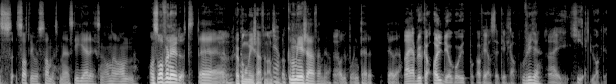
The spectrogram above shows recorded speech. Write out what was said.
s- satt vi jo sammen med Stig Eriksen. Han, han, han så fornøyd ut. Det Økonomisjefen, altså. Ja. Økonomisjefen, ja. ja. Du poengterer det. Det. Nei, jeg bruker aldri å gå ut på kafé og se til kamp. Hvorfor ikke? Nei, helt uaktiv.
